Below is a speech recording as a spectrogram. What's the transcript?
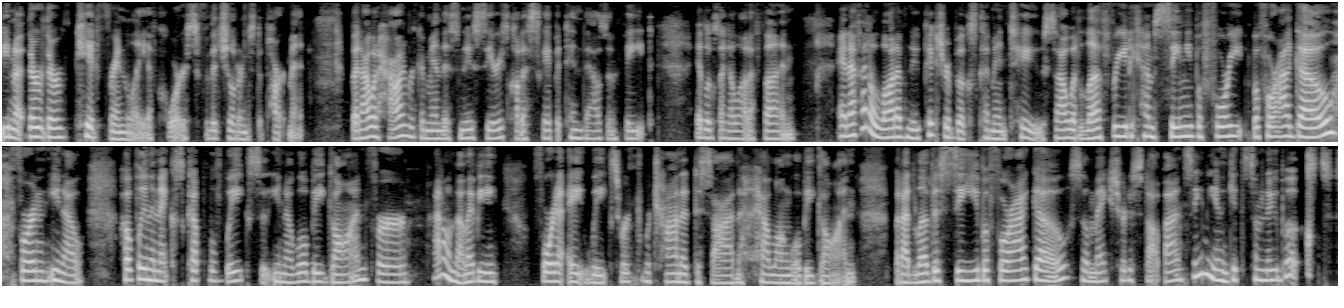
you know, they're, they're kid friendly, of course, for the children's department. But I would highly recommend this new series called Escape at 10,000 Feet. It looks like a lot of fun. And I've had a lot of new pictures picture books come in too. So I would love for you to come see me before you, before I go for, you know, hopefully in the next couple of weeks, you know, we'll be gone for, I don't know, maybe four to eight weeks. We're, we're trying to decide how long we'll be gone, but I'd love to see you before I go. So make sure to stop by and see me and get some new books.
